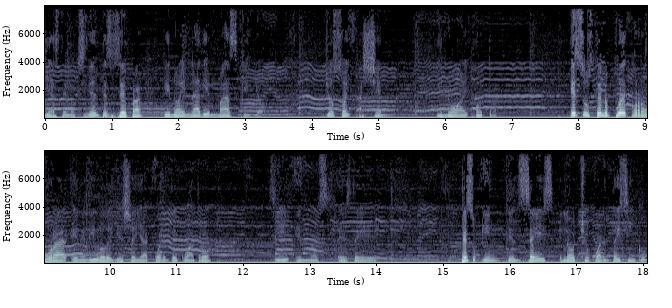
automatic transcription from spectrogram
y hasta el occidente se sepa que no hay nadie más que yo. Yo soy Hashem y no hay otro. Eso usted lo puede corroborar en el libro de Yeshaya 44, ¿sí? en los este, Pesukim del 6, el 8, 45,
